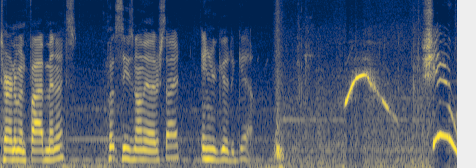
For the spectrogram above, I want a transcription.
Turn them in five minutes. Put season on the other side, and you're good to go. Shoo!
